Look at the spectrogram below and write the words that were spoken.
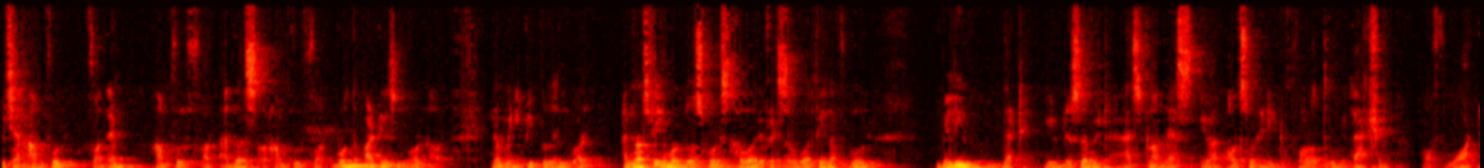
which are harmful for them, harmful for others, or harmful for both the parties involved, or you know, many people involved. I'm not speaking about those goals. However, if it's a worthy enough goal, Believe that you deserve it as long as you are also ready to follow through with action of what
